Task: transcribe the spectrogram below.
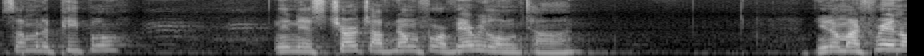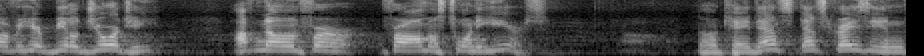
some of the people in this church I've known for a very long time. You know, my friend over here, Bill Georgie, I've known for, for almost 20 years. Okay, that's, that's crazy. And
